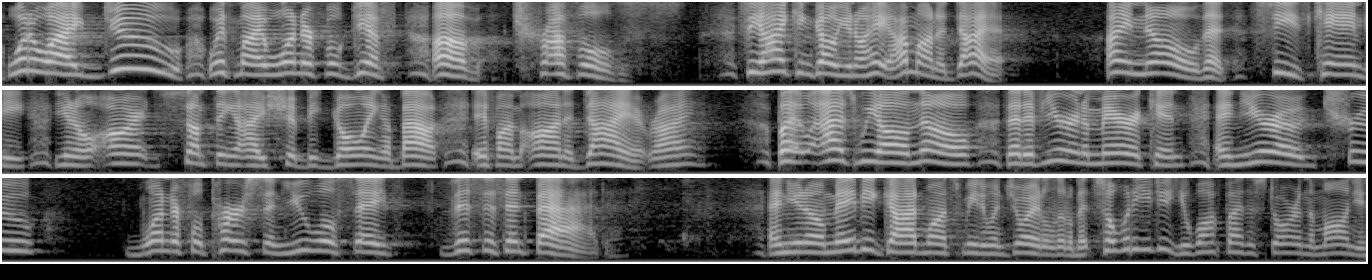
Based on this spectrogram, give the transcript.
what do I do with my wonderful gift of truffles? See, I can go, you know, hey, I'm on a diet. I know that See's Candy, you know, aren't something I should be going about if I'm on a diet, right? But as we all know, that if you're an American and you're a true, wonderful person, you will say, This isn't bad. And you know, maybe God wants me to enjoy it a little bit. So what do you do? You walk by the store in the mall and you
